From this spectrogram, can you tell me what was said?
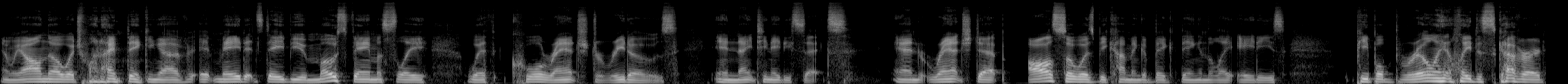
And we all know which one I'm thinking of. It made its debut most famously with Cool Ranch Doritos in 1986. And ranch dip also was becoming a big thing in the late 80s. People brilliantly discovered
